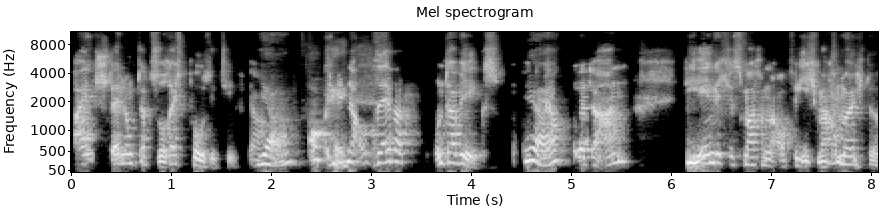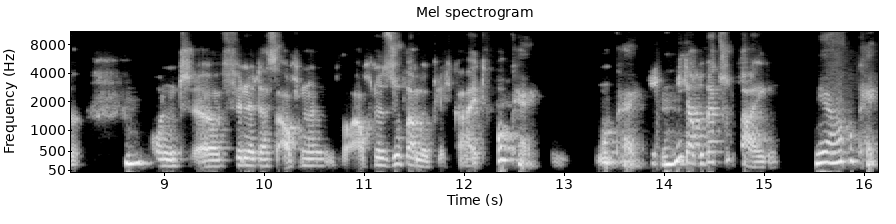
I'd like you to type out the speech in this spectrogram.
Einstellung dazu recht positiv. Ja, ja okay. Ich bin auch selber unterwegs. Ja. Leute an, die Ähnliches machen, auch wie ich machen möchte. Mhm. Und äh, finde das auch eine, auch eine super Möglichkeit. Okay. Okay. Mhm. darüber zu zeigen. Ja, okay.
